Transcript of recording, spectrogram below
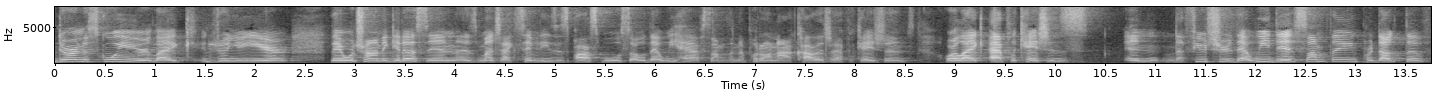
During the school year, like junior year, they were trying to get us in as much activities as possible so that we have something to put on our college applications or like applications in the future that we did something productive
